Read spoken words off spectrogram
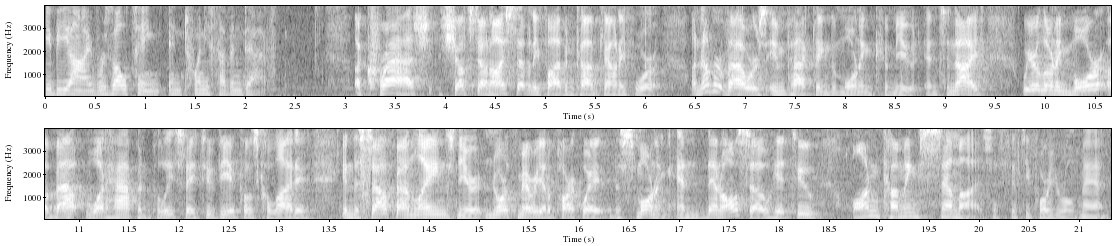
GBI, resulting in 27 deaths. A crash shuts down I 75 in Cobb County for a number of hours, impacting the morning commute. And tonight, we are learning more about what happened. Police say two vehicles collided in the southbound lanes near North Marietta Parkway this morning and then also hit two oncoming semis. A 54 year old man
